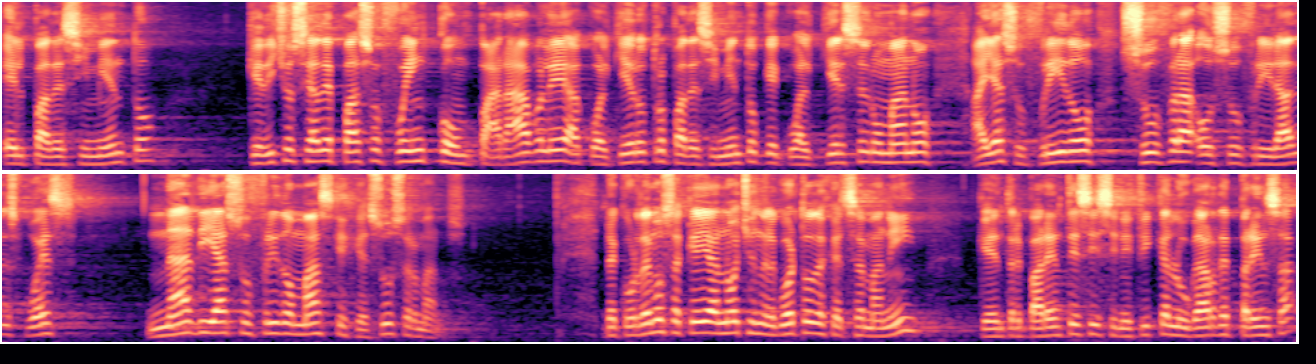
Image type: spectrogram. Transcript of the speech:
el padecimiento, que dicho sea de paso fue incomparable a cualquier otro padecimiento que cualquier ser humano haya sufrido, sufra o sufrirá después. Nadie ha sufrido más que Jesús, hermanos. Recordemos aquella noche en el huerto de Getsemaní, que entre paréntesis significa lugar de prensa.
